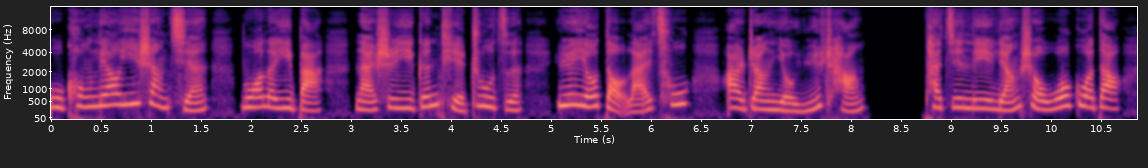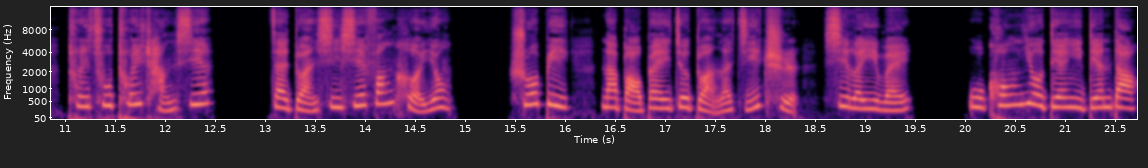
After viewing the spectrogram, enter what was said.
悟空撩衣上前摸了一把，乃是一根铁柱子，约有斗来粗，二丈有余长。他尽力两手握过道，推粗推长些，再短细些方可用。说毕，那宝贝就短了几尺，细了一围。悟空又掂一掂道：“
